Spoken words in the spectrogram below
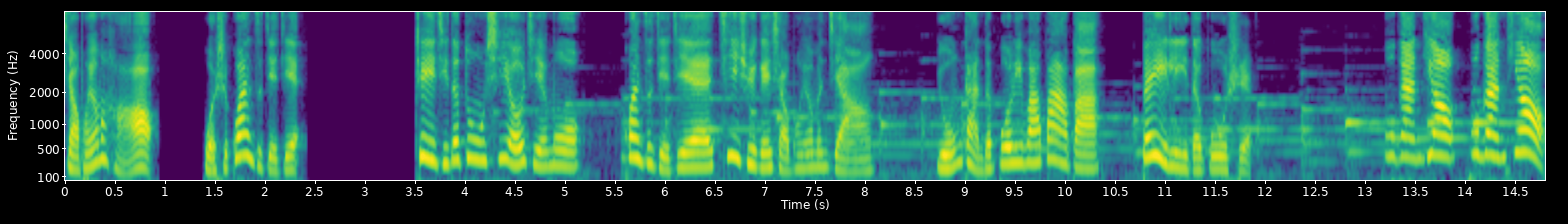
小朋友们好，我是罐子姐姐。这一集的《动物西游》节目，罐子姐姐继续给小朋友们讲勇敢的玻璃蛙爸爸贝利的故事。不敢跳，不敢跳！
